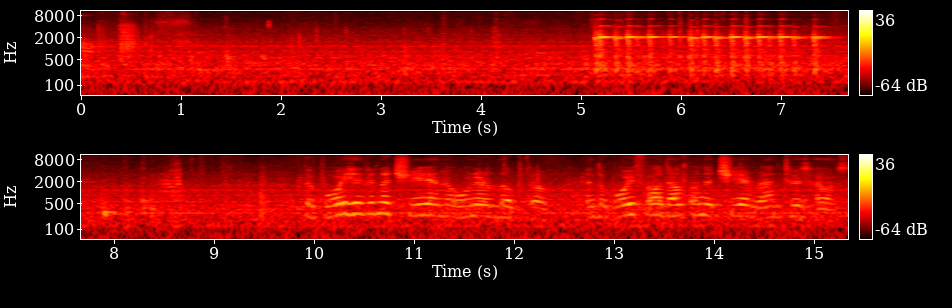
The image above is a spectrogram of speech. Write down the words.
Oh. The in a tree and the owner looked up. And the boy fell down from the tree and ran to his house.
